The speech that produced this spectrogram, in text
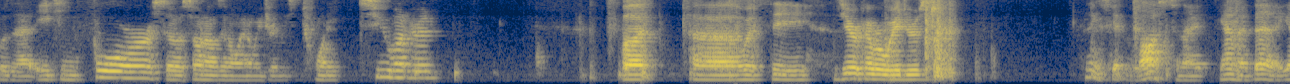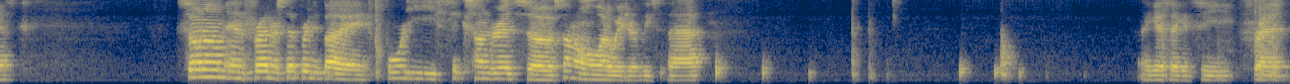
was that, 18-4. So Sonam's going to win a wager at least 2,200. But uh, with the zero cover wagers, Everything's getting lost tonight. Behind my bed, I guess. Sonam and Fred are separated by 4,600, so Sonam will want to wager at least that. I guess I could see Fred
